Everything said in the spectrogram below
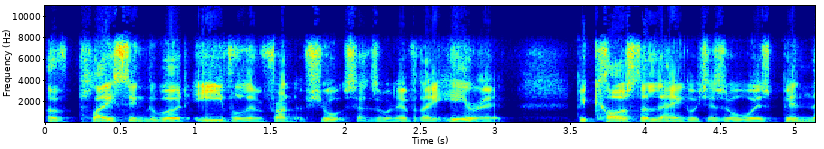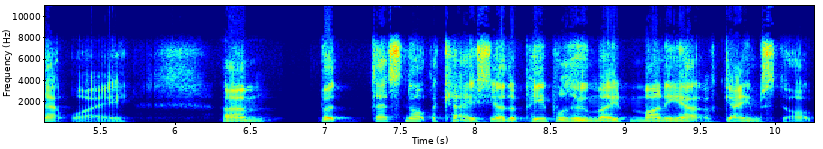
of placing the word evil in front of short sellers whenever they hear it, because the language has always been that way. Um, but that's not the case. You know, the people who made money out of GameStop,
